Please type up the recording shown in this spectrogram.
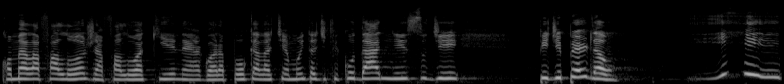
Como ela falou, já falou aqui, né, agora há pouco, ela tinha muita dificuldade nisso de pedir perdão. E,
